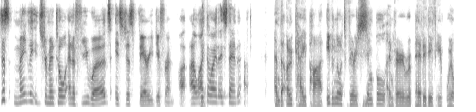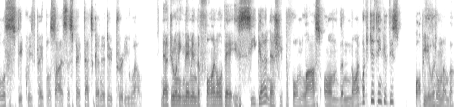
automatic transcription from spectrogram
just mainly instrumental and a few words. It's just very different. I, I like the way they stand out. And the okay part, even though it's very simple and very repetitive, it will stick with people. So I suspect that's going to do pretty well. Now, joining them in the final, there is Sigga. Now, she performed last on the night. What did you think of this boppy little number?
